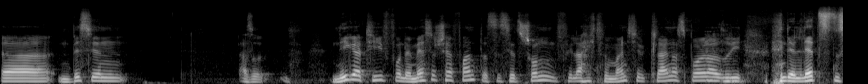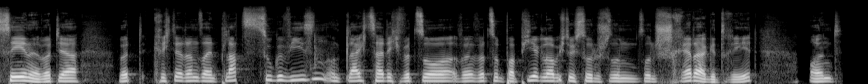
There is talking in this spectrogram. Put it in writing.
äh, ein bisschen, also negativ von der Message her fand, das ist jetzt schon vielleicht für manche ein kleiner Spoiler, also die, in der letzten Szene wird ja, wird, kriegt er dann seinen Platz zugewiesen und gleichzeitig wird so, wird so ein Papier, glaube ich, durch so, so, so einen Schredder gedreht. Und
